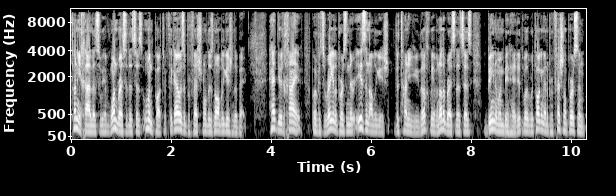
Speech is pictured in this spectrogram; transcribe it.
Tani chala. So we have one brisa that says uman potter. If the guy was a professional, there's no obligation to pay. Head chayiv. But if it's a regular person, there is an obligation. V'tani yidach. We have another brisa that says beinam and bein Whether we're talking about a professional person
